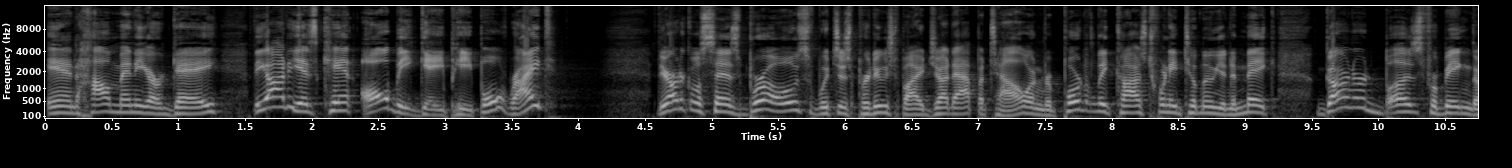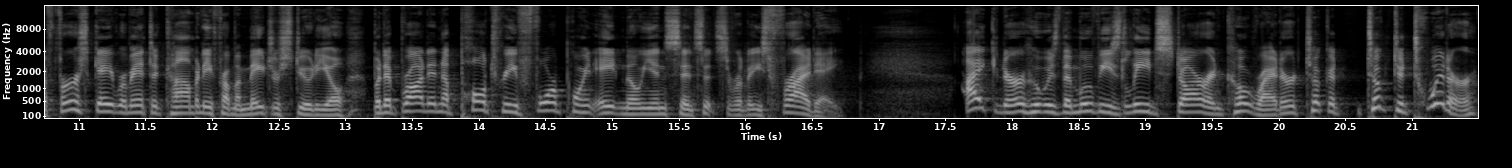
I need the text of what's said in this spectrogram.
and how many are gay? The audience can't all be gay people, right? The article says Bros, which is produced by Judd Apatow and reportedly cost 22 million to make, garnered buzz for being the first gay romantic comedy from a major studio, but it brought in a paltry 4.8 million since its release Friday. Eichner, who is the movie's lead star and co-writer, took, a, took to Twitter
